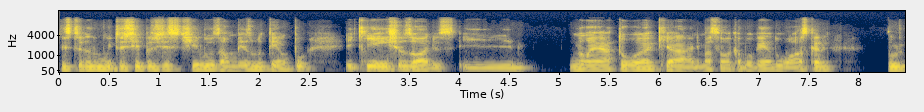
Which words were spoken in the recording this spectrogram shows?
misturando muitos tipos de estilos ao mesmo tempo e que enche os olhos. E não é à toa que a animação acabou ganhando o Oscar por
